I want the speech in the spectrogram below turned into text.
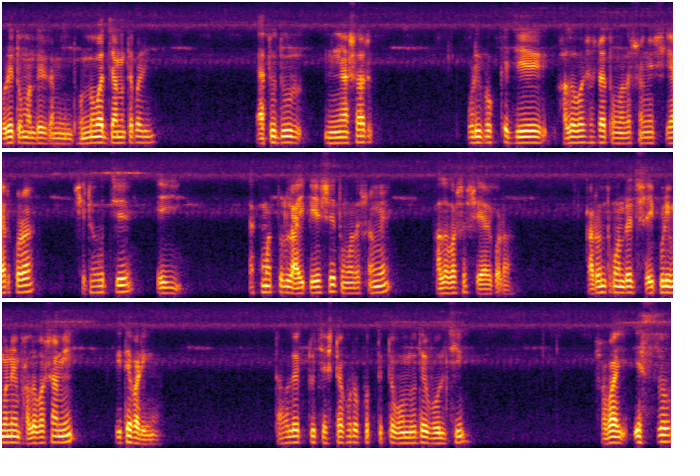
ধরে তোমাদের আমি ধন্যবাদ জানাতে পারি। এত দূর নিয়ে আসার পরিপক্ষে যে ভালোবাসাটা তোমাদের সঙ্গে শেয়ার করা, সেটা হচ্ছে এই একমাত্র লাইভে এসে তোমাদের সঙ্গে ভালোবাসা শেয়ার করা। কারণ তোমাদের সেই পরিমাণে ভালোবাসা আমি দিতে পারি না। তাহলে একটু চেষ্টা করো প্রত্যেকটা বন্ধুদের বলছি। সবাই এসছো।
